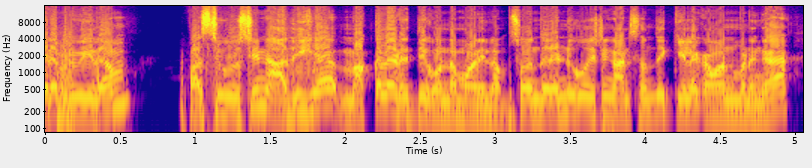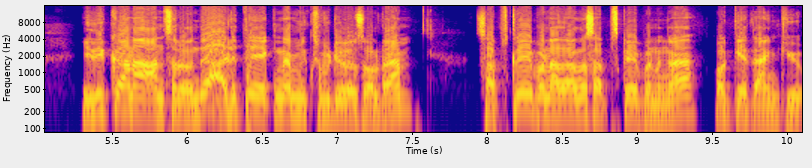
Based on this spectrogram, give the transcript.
இறப்பு விகிதம். ஃபர்ஸ்ட் கொஸ்டின் அதிக மக்களிடத்தை கொண்ட மாநிலம். ஸோ இந்த ரெண்டு கொஸ்டின் ஆன்சர் வந்து கீழே கமெண்ட் பண்ணுங்கள் இதுக்கான ஆன்சர் வந்து அடுத்த எக்கனாமிக்ஸ் வீடியோவில் சொல்கிறேன் சப்ஸ்கிரைப் பண்ணாதவங்க சப்ஸ்கிரைப் பண்ணுங்க. ஓகே தேங்க்யூ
